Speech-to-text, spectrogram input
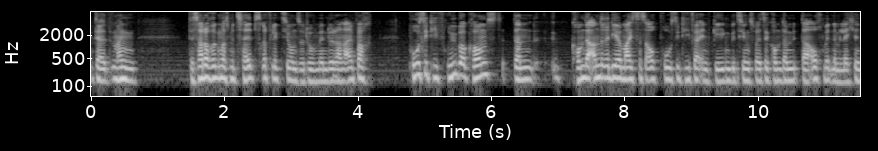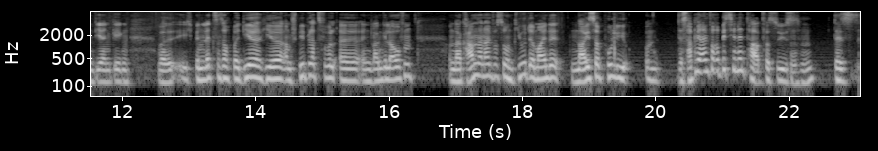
der, man, das hat auch irgendwas mit Selbstreflexion zu tun. Wenn du dann einfach positiv rüberkommst, dann kommt der andere dir meistens auch positiver entgegen, beziehungsweise kommt damit da auch mit einem Lächeln dir entgegen. Weil ich bin letztens auch bei dir hier am Spielplatz äh, entlang gelaufen und da kam dann einfach so ein Dude, der meinte, nicer Pulli. Und das hat mir einfach ein bisschen den Tag versüßt. Das,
